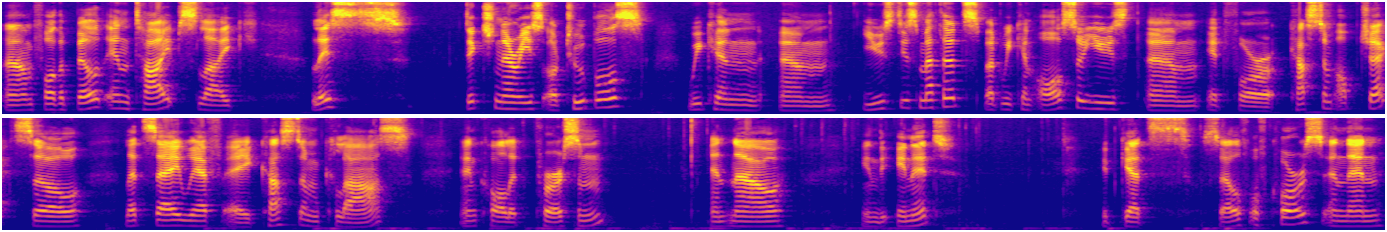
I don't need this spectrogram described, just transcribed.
um, for the built-in types like lists, dictionaries or tuples, we can um, use these methods, but we can also use um, it for custom objects. So let's say we have a custom class and call it person. And now in the init, it gets self, of course, and then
